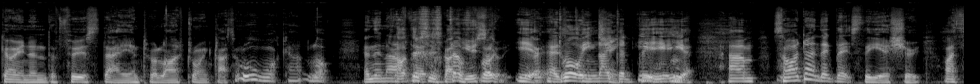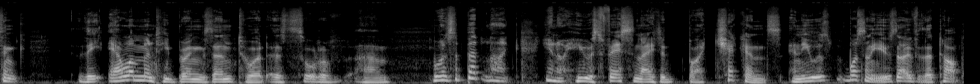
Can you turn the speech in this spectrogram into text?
going in the first day into a life drawing class. Oh, I can't look. And then after Oh, this that, is I got used to it. Yeah, drawing naked Yeah, yeah, yeah. Um, so I don't think that's the issue. I think the element he brings into it is sort of um, it's a bit like you know he was fascinated by chickens, and he was wasn't he? He was over the top.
